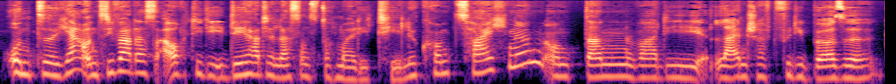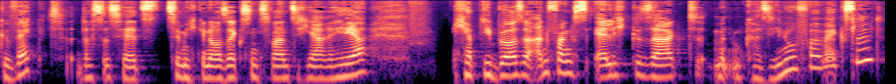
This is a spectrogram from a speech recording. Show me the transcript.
Und äh, ja, und sie war das auch, die die Idee hatte, lass uns doch mal die Telekom zeichnen. Und dann war die Leidenschaft für die Börse geweckt. Das ist jetzt ziemlich genau 26 Jahre her. Ich habe die Börse anfangs ehrlich gesagt mit einem Casino verwechselt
